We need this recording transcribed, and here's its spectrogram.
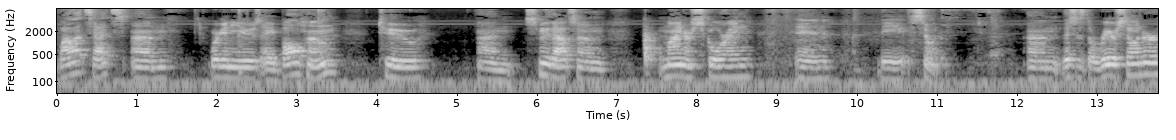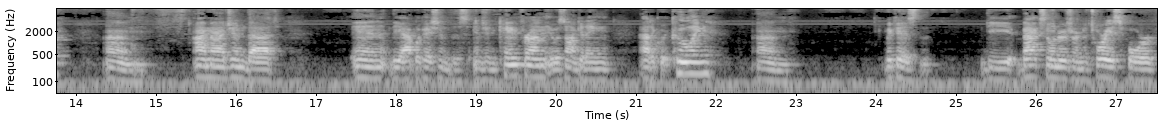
While it sets, um, we're gonna use a ball hone to um, smooth out some minor scoring in the cylinder. Um, this is the rear cylinder. Um, I imagine that in the application this engine came from, it was not getting adequate cooling um, because the back cylinders are notorious for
